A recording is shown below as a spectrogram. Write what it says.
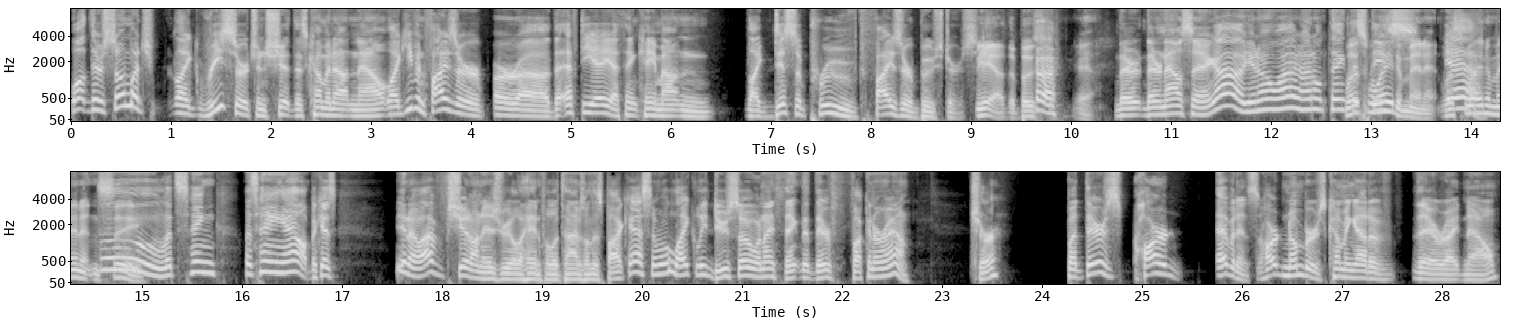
Well, there's so much like research and shit that's coming out now. Like even Pfizer or uh, the FDA, I think, came out and like disapproved Pfizer boosters. Yeah, the booster. yeah. They're they're now saying, "Oh, you know what? I don't think Let's that wait a minute. Let's Yeah. wait a minute and see. Let's hang let's hang out because you know, I've shit on Israel a handful of times on this podcast and will likely do so when I think that they're fucking around. Sure. But there's hard evidence, hard numbers coming out of there right now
